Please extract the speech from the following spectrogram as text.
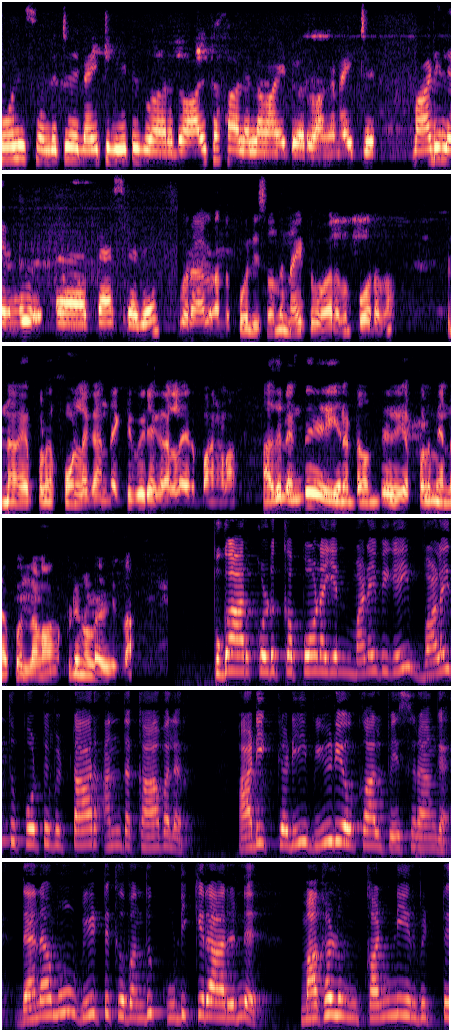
போலீஸ் வந்துட்டு நைட்டு வீட்டுக்கு வரதோ ஆல்கஹால் எல்லாம் வாங்கிட்டு வருவாங்க. நைட்டு மாடியில இருந்து பேசுறது. ஒரு ஆள் அந்த போலீஸ் வந்து நைட்டு வரதும் போகிறதும் பின்ன எப்பளும் ஃபோனில் கான்டாக்ட் வீடியோ கால்லாம் இருப்பாங்களாம். அதுலேருந்து என்கிட்ட வந்து எப்பளும் என்ன கொல்லணும் அப்படின்னு உள்ள இதுதான் புகார் கொடுக்க போன என் மனைவியை வளைத்து போட்டு விட்டார் அந்த காவலர். அடிக்கடி வீடியோ கால் பேசுறாங்க. தினமும் வீட்டுக்கு வந்து குடிக்கிறாருன்னு மகளும் கண்ணீர் விட்டு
